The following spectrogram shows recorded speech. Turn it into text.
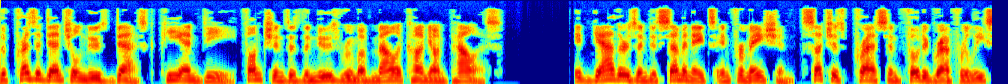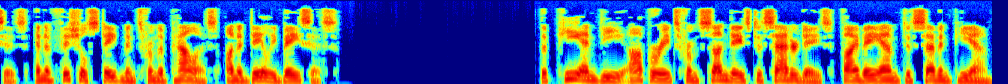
the Presidential News Desk PND, functions as the newsroom of Malacañang Palace. It gathers and disseminates information, such as press and photograph releases, and official statements from the palace, on a daily basis. The PND operates from Sundays to Saturdays, 5 a.m. to 7 p.m.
